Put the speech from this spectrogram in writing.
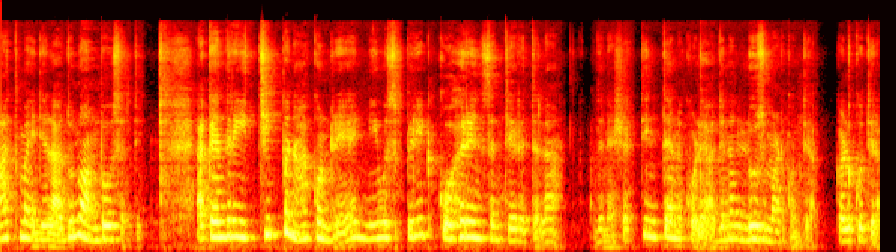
ಆತ್ಮ ಇದೆಯಲ್ಲ, ಅದನ್ನು ಅನುಭವಿಸುತ್ತೆ. ಯಾಕೆಂದರೆ ಈ ಚಿಪ್ಪನ್ನು ಹಾಕ್ಕೊಂಡ್ರೆ ನೀವು ಸ್ಪಿರಿಟ್ ಕೊಹರೆನ್ಸ್ ಅಂತ ಇರುತ್ತಲ್ಲ, ಅದನ್ನು ಶಕ್ತಿ ಅಂತ ಅಂದ್ಕೊಳ್ಳಿ ಅದನ್ನು ಲೂಸ್ ಮಾಡ್ಕೊತೀರ, ಕಳ್ಕೊತೀರ,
